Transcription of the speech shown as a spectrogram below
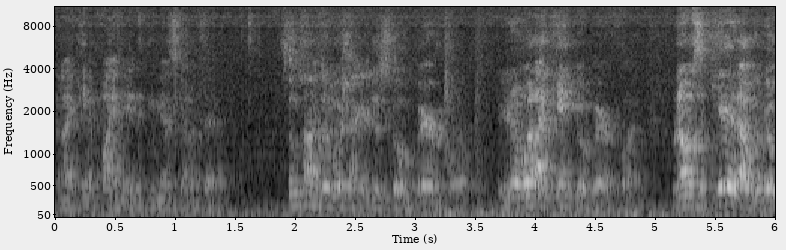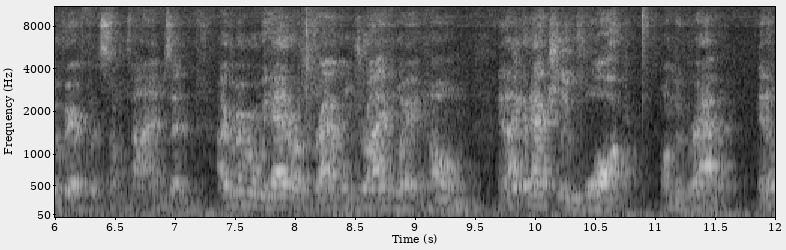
and I can't find anything that's going to fit. Sometimes I wish I could just go barefoot. You know what? I can't go barefoot. When I was a kid, I would go barefoot sometimes, and I remember we had our gravel driveway at home, and I could actually walk on the gravel. And it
